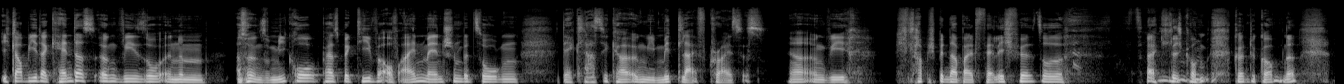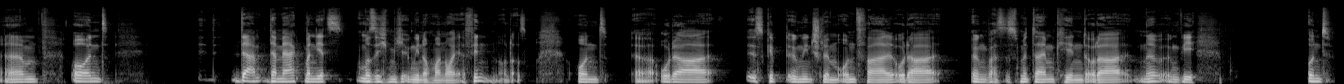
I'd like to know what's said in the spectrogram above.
ich glaube, jeder kennt das irgendwie so in einem, also in so Mikroperspektive auf einen Menschen bezogen, der Klassiker irgendwie Midlife Crisis. Ja, irgendwie, ich glaube, ich bin da bald fällig für, so zeitlich kommen, könnte kommen, ne? Ähm, und da, da merkt man, jetzt muss ich mich irgendwie nochmal neu erfinden oder so. Und oder es gibt irgendwie einen schlimmen Unfall oder irgendwas ist mit deinem Kind oder ne, irgendwie. und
